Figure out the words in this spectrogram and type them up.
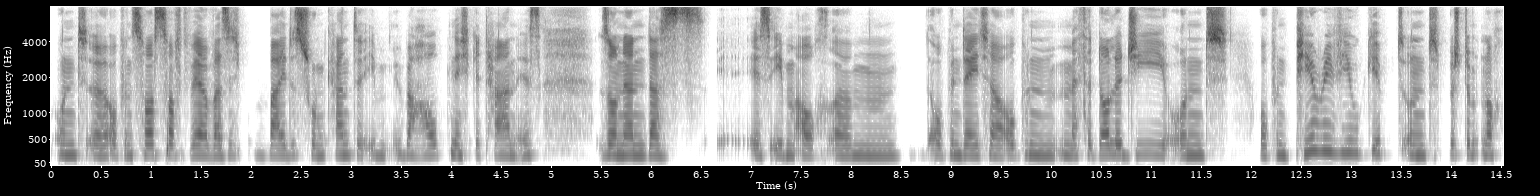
und äh, Open Source Software, was ich beides schon kannte, eben überhaupt nicht getan ist, sondern dass es eben auch ähm, Open Data, Open Methodology und Open Peer Review gibt und bestimmt noch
